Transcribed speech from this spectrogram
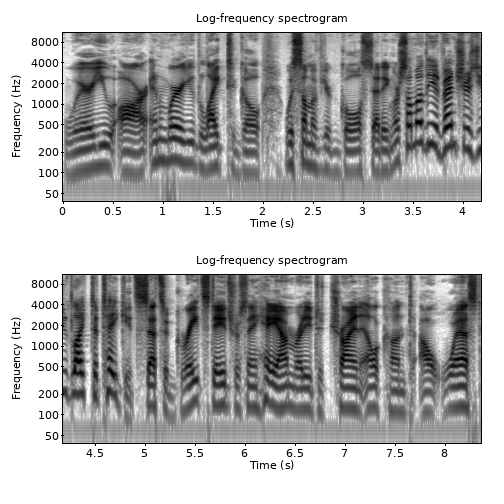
where you are, and where you'd like to go with some of your goal setting or some of the adventures you'd like to take. It sets a great stage for saying, hey, I'm ready to try an elk hunt out west.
